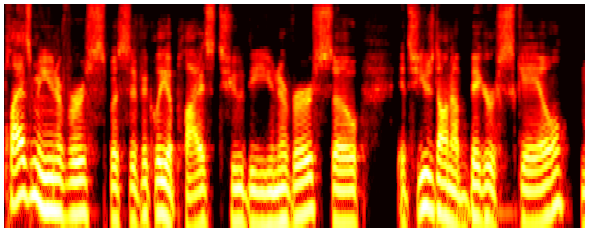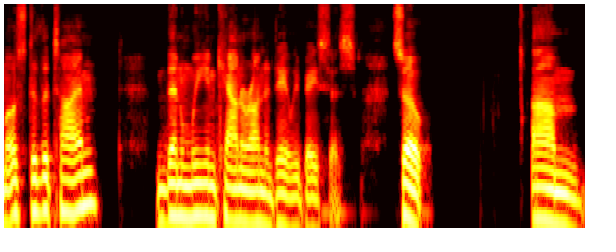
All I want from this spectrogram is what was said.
Plasma Universe specifically applies to the universe. So it's used on a bigger scale most of the time than we encounter on a daily basis. So, um,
